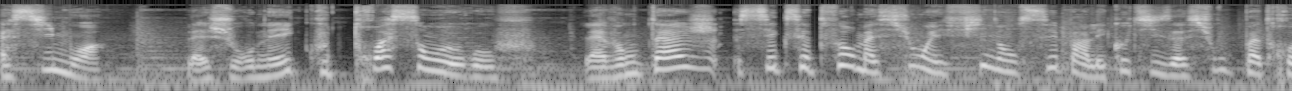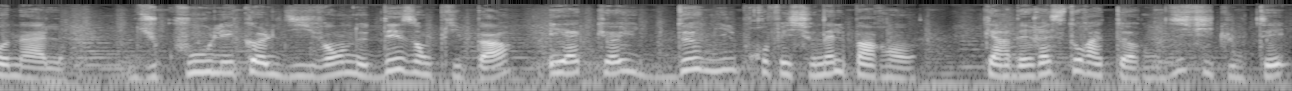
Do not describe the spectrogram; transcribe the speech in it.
à six mois. La journée coûte 300 euros. L'avantage, c'est que cette formation est financée par les cotisations patronales. Du coup, l'école d'Ivan ne désemplit pas et accueille 2000 professionnels par an. Car des restaurateurs en difficulté,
